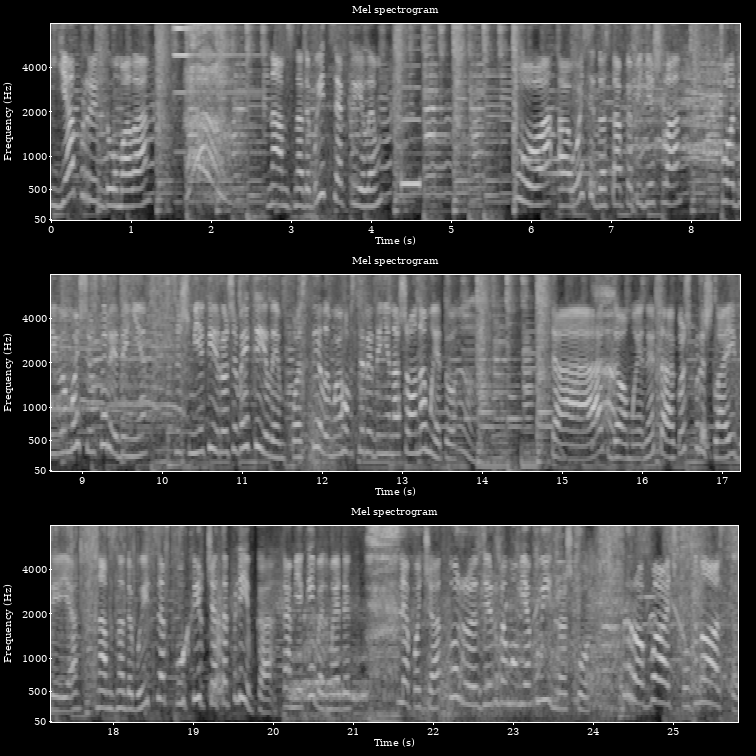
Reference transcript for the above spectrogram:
Я придумала. Нам знадобиться килим. О, а ось і доставка підійшла. Подивимося, що всередині. Це ж м'який рожевий килим. Постелимо його всередині нашого намету. Так, до мене також прийшла ідея. Нам знадобиться пухирчата плівка та м'який ведмедик. Для початку розірвемо м'яку іграшку. Пробач, пухнастик.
